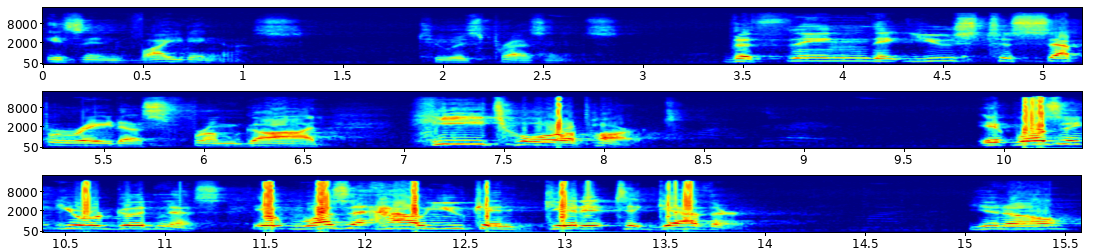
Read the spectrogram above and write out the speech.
is inviting us to his presence. The thing that used to separate us from God, he tore apart. It wasn't your goodness. It wasn't how you can get it together. You know,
